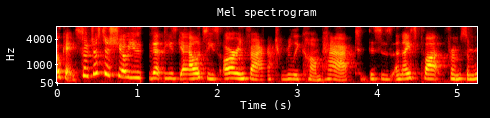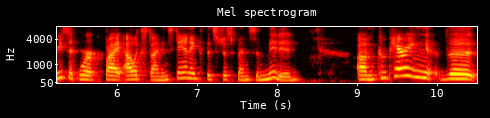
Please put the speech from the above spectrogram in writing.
Okay, so just to show you that these galaxies are in fact really compact, this is a nice plot from some recent work by Alex Diamond Stanic that's just been submitted. Um, comparing the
